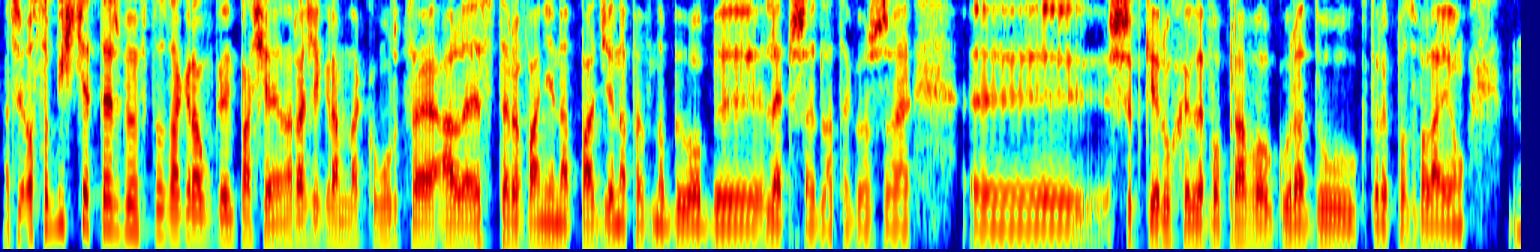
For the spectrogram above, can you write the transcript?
Znaczy osobiście też bym w to zagrał w Game Passie. Na razie gram na komórce, ale sterowanie na padzie na pewno byłoby lepsze, dlatego że yy, szybkie ruchy lewo-prawo, góra-dół, które pozwalają yy,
